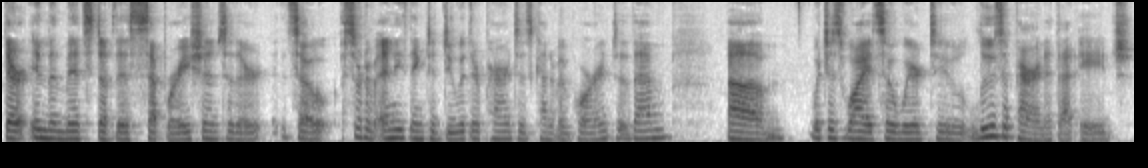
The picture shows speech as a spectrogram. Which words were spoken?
they're in the midst of this separation. So they're so sort of anything to do with their parents is kind of important to them, um, which is why it's so weird to lose a parent at that age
